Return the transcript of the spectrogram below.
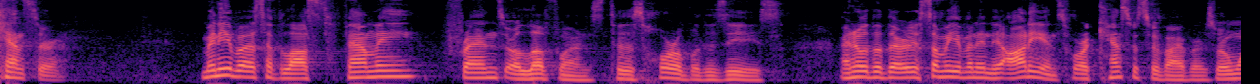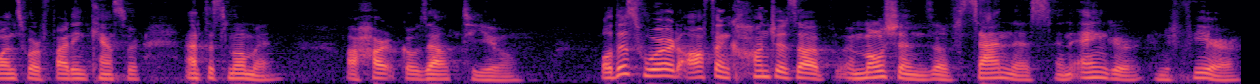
Cancer. Many of us have lost family, friends, or loved ones to this horrible disease. I know that there are some even in the audience who are cancer survivors or ones who are fighting cancer at this moment. Our heart goes out to you. Well, this word often conjures up emotions of sadness and anger and fear.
